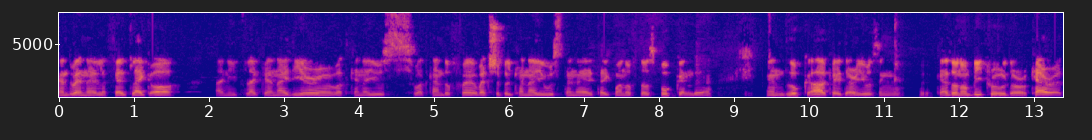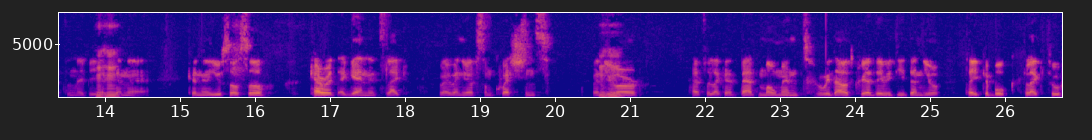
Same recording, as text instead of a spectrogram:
And when I felt like, oh, I need like an idea, what can I use, what kind of uh, vegetable can I use? Then I take one of those book and uh, and look. Ah, okay, they're using uh, I don't know beetroot or carrot, and maybe I Mm-hmm. can uh, can I use also carrot again. It's like when you have some questions, when you Mm-hmm. are have like a bad moment without creativity, then you take a book like to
